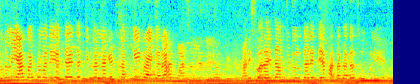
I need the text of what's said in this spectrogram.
तर तुम्ही या कॉफेमध्ये येत आहे तर चिकन नगेट नक्की ट्राय करा. आणि स्वरा इथं आमची डुलका देते खाता खाता झोपली आहे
